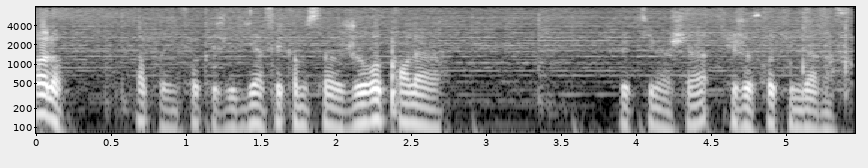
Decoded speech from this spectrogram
Voilà. Après, une fois que je l'ai bien fait comme ça, je reprends la, le petit machin et je frotte une dernière fois.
